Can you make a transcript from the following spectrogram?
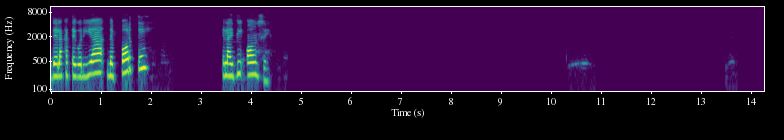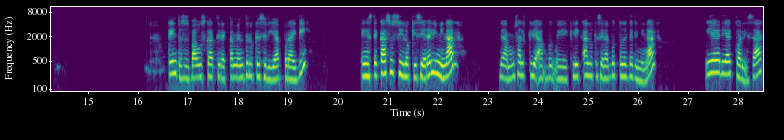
de la categoría deporte, el ID 11. Ok, entonces va a buscar directamente lo que sería por ID. En este caso, si lo quisiera eliminar, le damos al eh, clic a, lo que será el botón de eliminar y debería actualizar.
